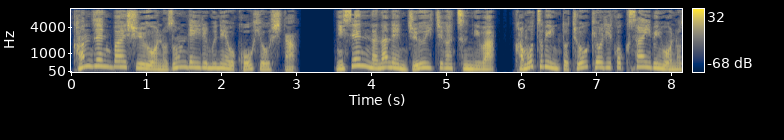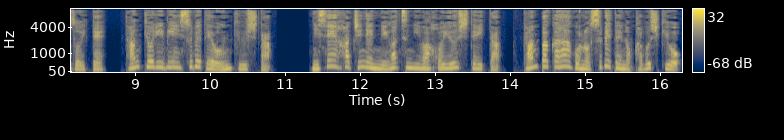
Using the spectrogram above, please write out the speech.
完全買収を望んでいる旨を公表した。2007年11月には貨物便と長距離国際便を除いて短距離便すべてを運休した。2008年2月には保有していたタンパカーゴのすべての株式を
